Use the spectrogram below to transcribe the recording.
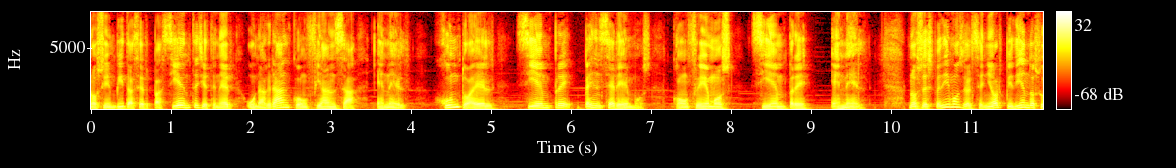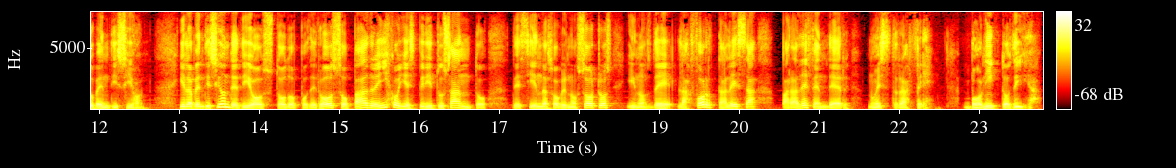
Nos invita a ser pacientes y a tener una gran confianza en Él. Junto a Él siempre venceremos. Confiemos siempre en Él. Nos despedimos del Señor pidiendo su bendición. Y la bendición de Dios Todopoderoso, Padre, Hijo y Espíritu Santo, descienda sobre nosotros y nos dé la fortaleza para defender nuestra fe. Bonito día.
